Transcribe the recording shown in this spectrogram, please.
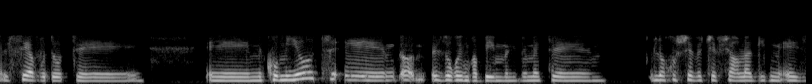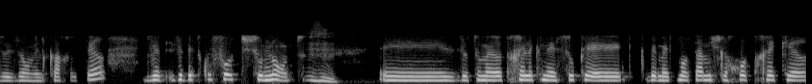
אלפי עבודות מקומיות, אזורים רבים, אני באמת... לא חושבת שאפשר להגיד מאיזה אזור נלקח יותר, וזה בתקופות שונות. Mm-hmm. זאת אומרת, חלק נעשו באמת מאותן משלחות חקר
